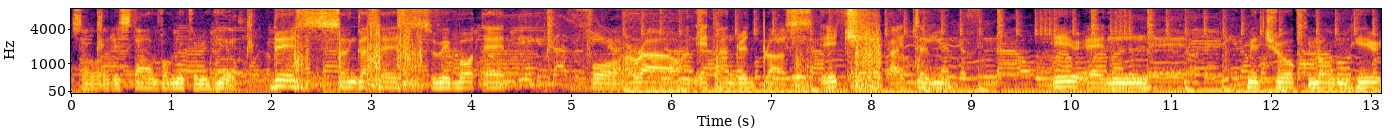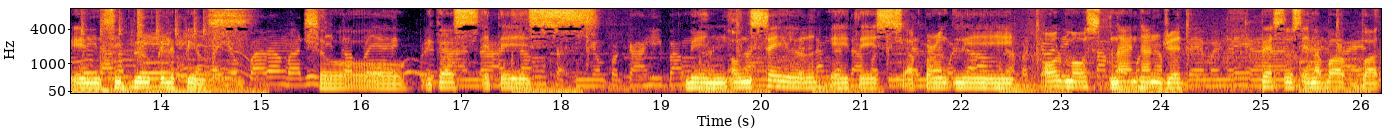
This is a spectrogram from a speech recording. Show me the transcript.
So it is time for me to review it. This sunglasses we bought it for around 800 plus each item here in Metro Colon here in Cebu, Philippines so because it is been on sale it is apparently almost 900 pesos and above but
